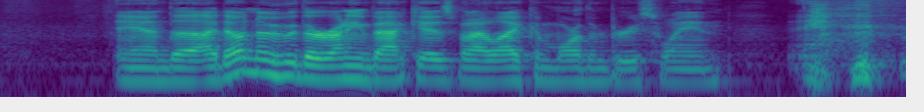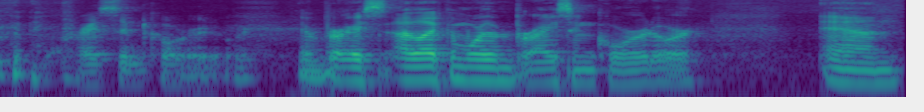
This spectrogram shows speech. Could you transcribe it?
and uh, I don't know who their running back is, but I like him more than Bruce Wayne. Bryson Corridor. And Bryce, I like him more than Bryson Corridor. And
